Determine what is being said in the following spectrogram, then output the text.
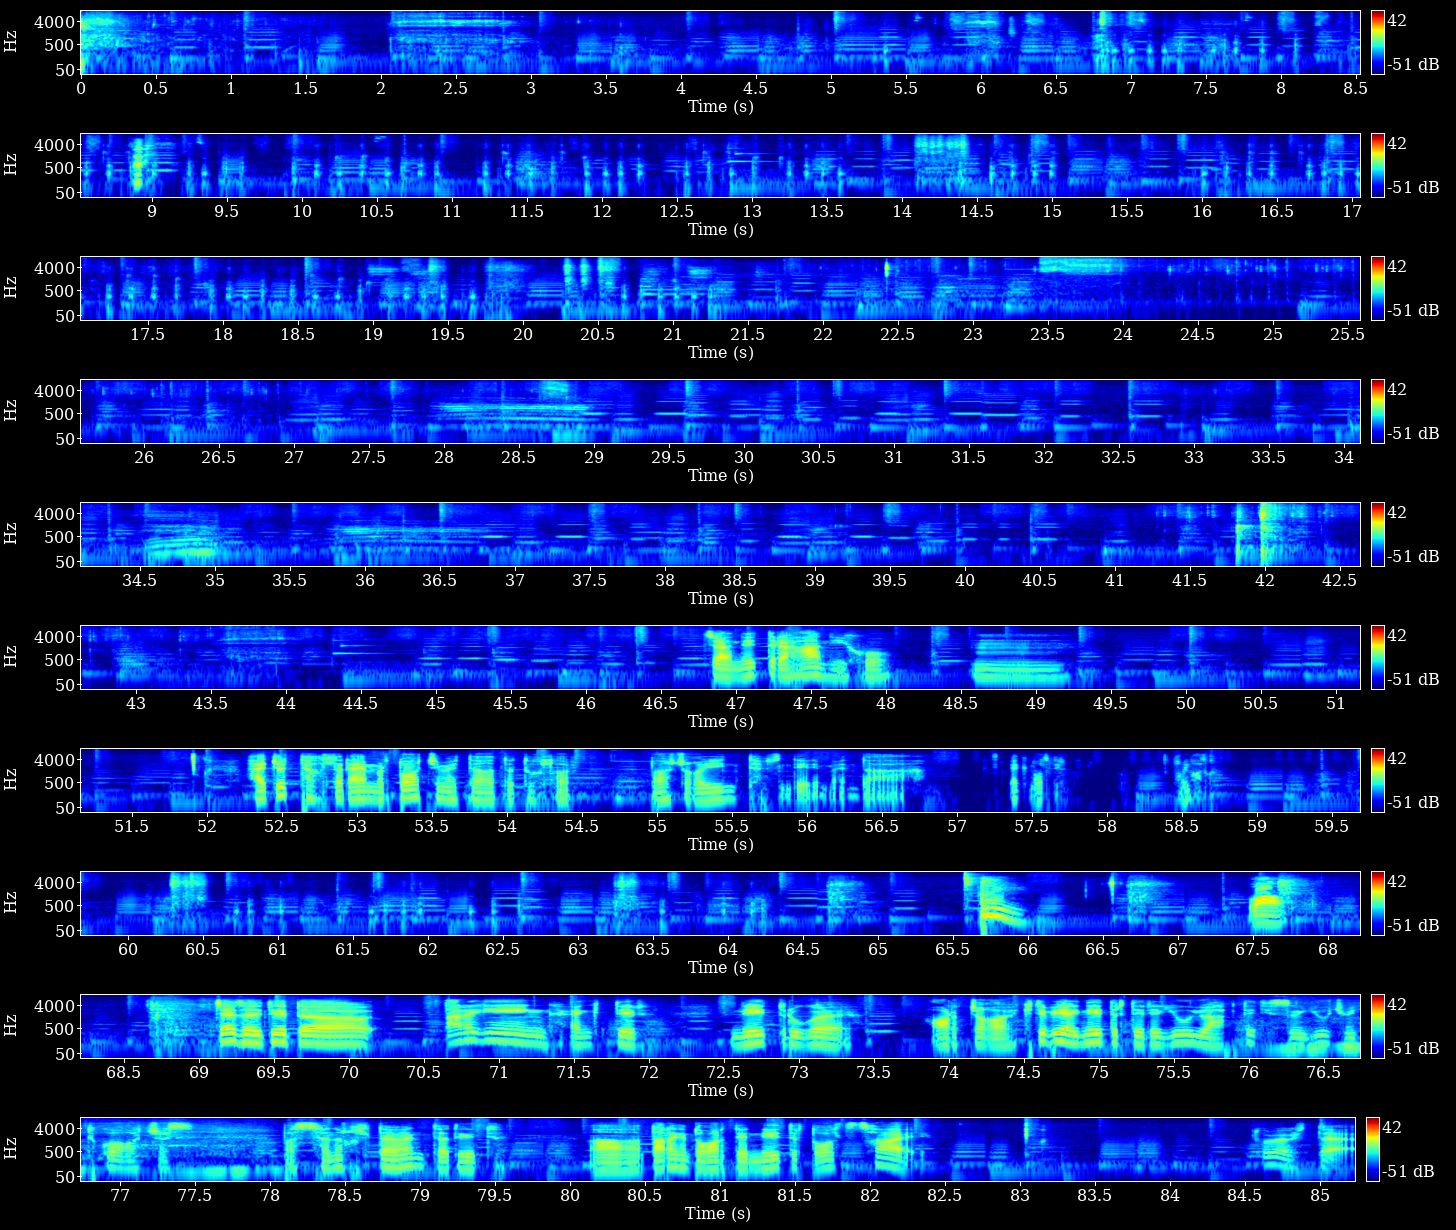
し。За нэтэр хаана хийх үү? Мм. Хажууд таглаар амар дуу чимээтэй гадаа төгөлөхөр доош байгаа энд тавьсан дээр юм байна да. Вау. За за тэгээд э, дараагийн анги дээр нээд рүүгээ орж байгаа. Гэтэ би яг нейдер дээр яг юу юу апдейт хийсэн юу ч мэдэхгүй байгаа учраас бас сонирхолтой байна. За тэгээд аа дараагийн дугаар дээр нейдер дуулцгаая. Түр баяртай.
